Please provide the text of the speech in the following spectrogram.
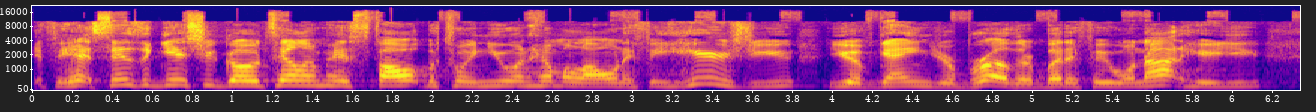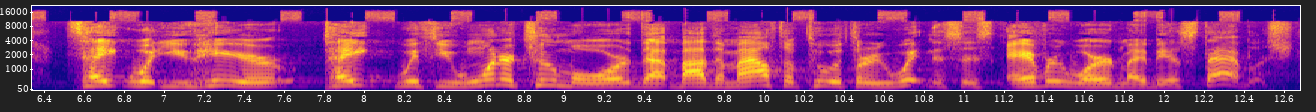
if he sins against you, go tell him his fault between you and him alone. If he hears you, you have gained your brother. But if he will not hear you, take what you hear, take with you one or two more, that by the mouth of two or three witnesses every word may be established.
